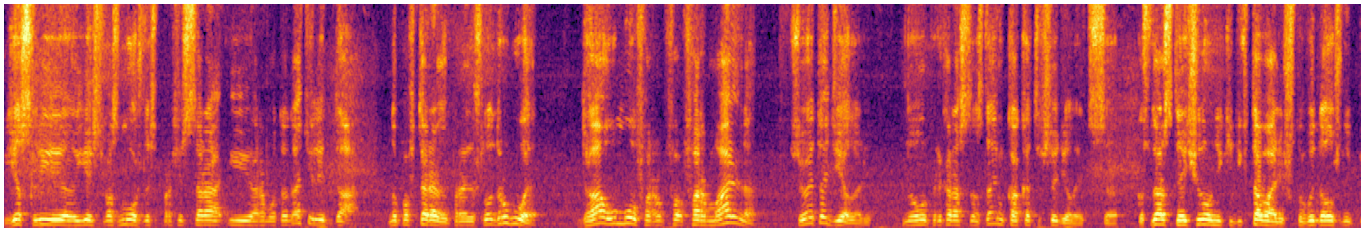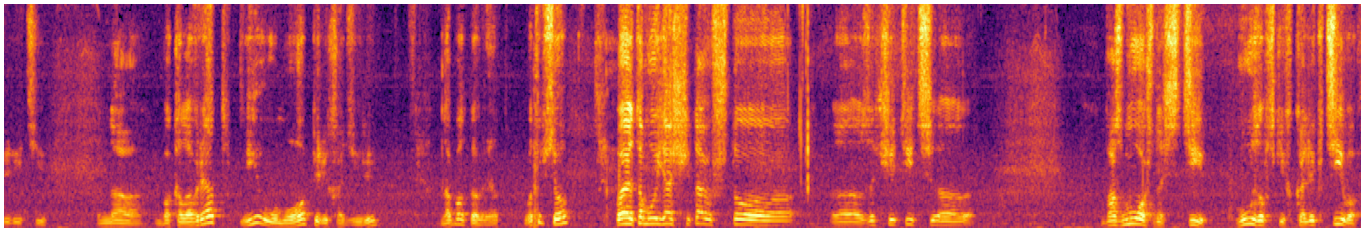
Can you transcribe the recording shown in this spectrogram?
э, если есть возможность профессора и работодателей, да. Но, повторяю, произошло другое. Да, умов формально все это делали. Но мы прекрасно знаем, как это все делается. Государственные чиновники диктовали, что вы должны перейти на бакалавриат, и УМО переходили на бакалавриат. Вот и все. Поэтому я считаю, что э, защитить э, возможности вузовских коллективов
